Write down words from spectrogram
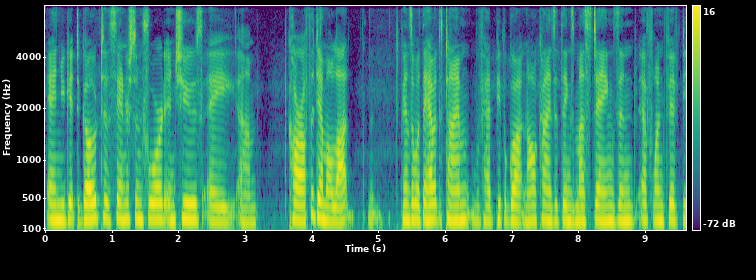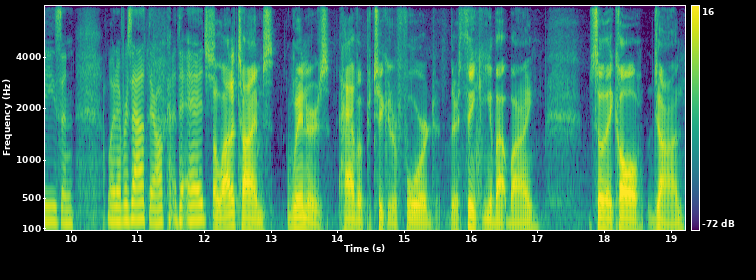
and you get to go to Sanderson Ford and choose a um, car off the demo lot. Depends on what they have at the time. We've had people go out in all kinds of things, Mustangs and F one fifties and whatever's out there. All the Edge. A lot of times, winners have a particular Ford they're thinking about buying, so they call John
